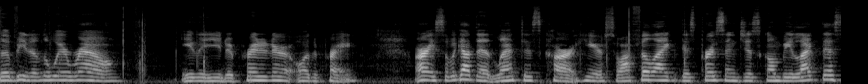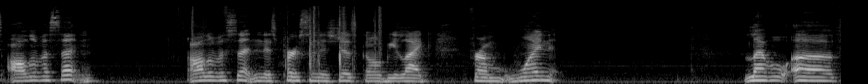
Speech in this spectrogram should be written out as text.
Could be the other way around. Either you're the predator or the prey. All right, so we got the Atlantis card here. So I feel like this person just going to be like this all of a sudden. All of a sudden, this person is just going to be like from one level of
